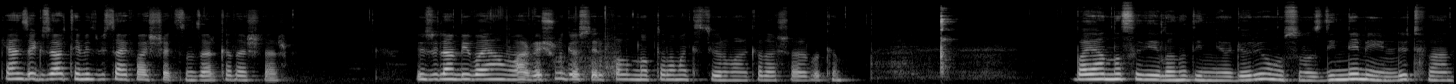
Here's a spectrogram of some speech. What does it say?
Kendinize güzel temiz bir sayfa açacaksınız arkadaşlar. Üzülen bir bayan var ve şunu gösterip falım noktalamak istiyorum arkadaşlar bakın. Bayan nasıl yılanı dinliyor görüyor musunuz? Dinlemeyin lütfen.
